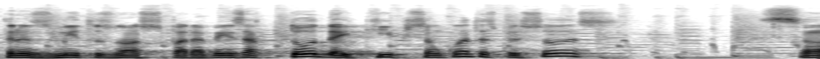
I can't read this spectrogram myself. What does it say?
Transmito os nossos parabéns a toda a equipe. São quantas pessoas? São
